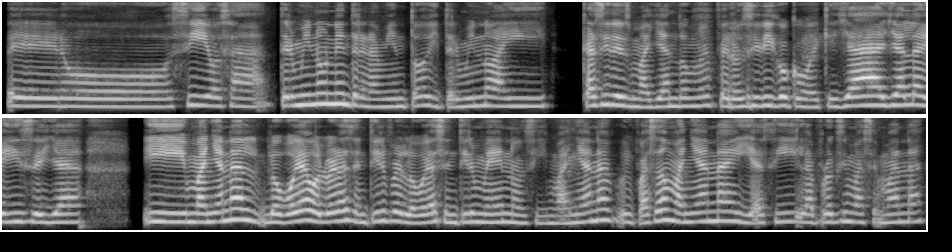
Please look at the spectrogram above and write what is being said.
Pero sí, o sea, termino un entrenamiento y termino ahí casi desmayándome, pero sí digo como que ya, ya la hice, ya. Y mañana lo voy a volver a sentir, pero lo voy a sentir menos. Y mañana, y pasado mañana, y así la próxima semana.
